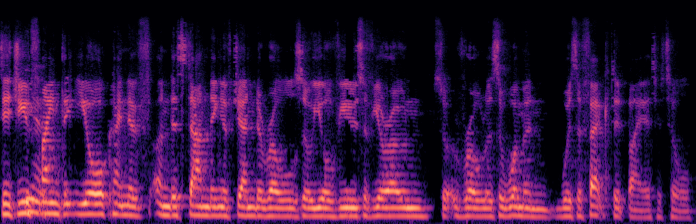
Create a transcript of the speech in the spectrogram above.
Did you find that your kind of understanding of gender roles or your views of your own sort of role as a woman was affected by it at all?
